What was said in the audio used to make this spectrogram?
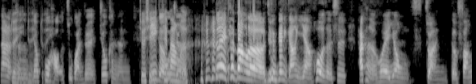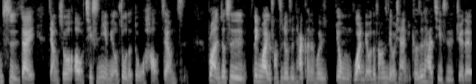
那可能比较不好的主管就会，就可能就第一个我觉得，太棒了，对，太棒了，就跟你刚刚一样，或者是他可能会用转个方式在讲说，哦，其实你也没有做的多好这样子，不然就是另外一个方式，就是他可能会用挽留的方式留下你，可是他其实觉得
